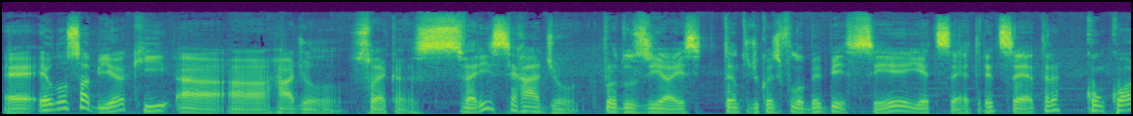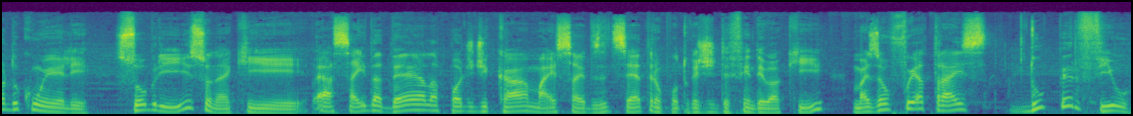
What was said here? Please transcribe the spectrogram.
é, eu não sabia que a, a rádio sueca Sveriges Radio produzia esse tanto de coisa, falou BBC e etc, etc. Concordo com ele sobre isso, né, que a saída dela pode indicar mais saídas, etc, é um ponto que a gente defendeu aqui, mas eu fui atrás do perfil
